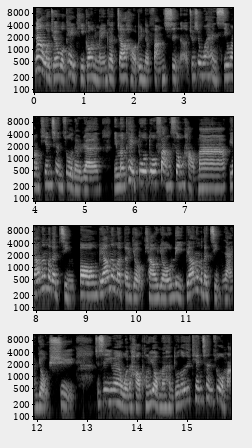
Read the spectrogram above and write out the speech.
那我觉得我可以提供你们一个招好运的方式呢，就是我很希望天秤座的人，你们可以多多放松好吗？不要那么的紧绷，不要那么的有条有理，不要那么的井然有序。就是因为我的好朋友们很多都是天秤座嘛，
